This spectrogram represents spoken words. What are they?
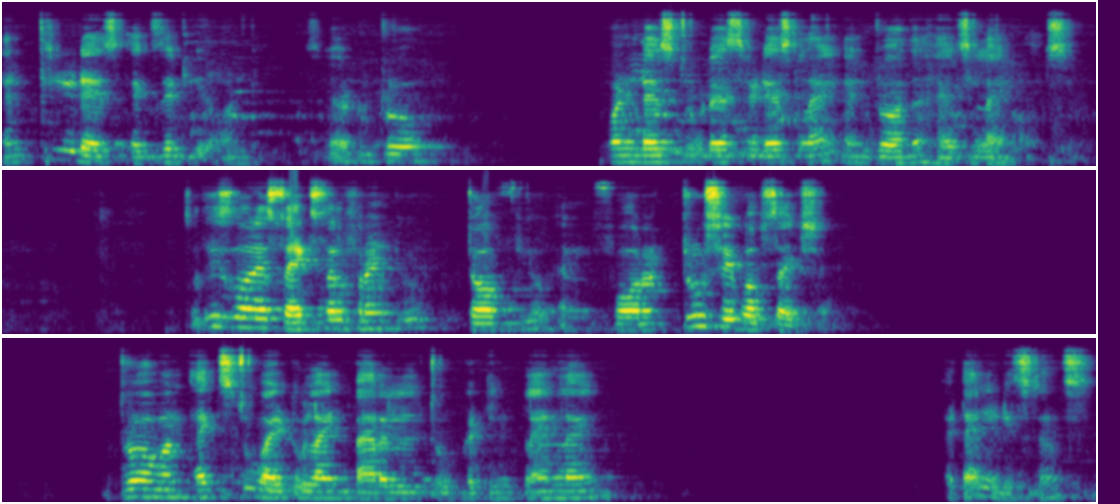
and 3 dash exactly on. So you have to draw 1 dash 2 dash 3 dash line and draw the H line also. So this is known as sectional front view, top view and for true shape of section Draw one x2 y2 line parallel to cutting plane line at any distance.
